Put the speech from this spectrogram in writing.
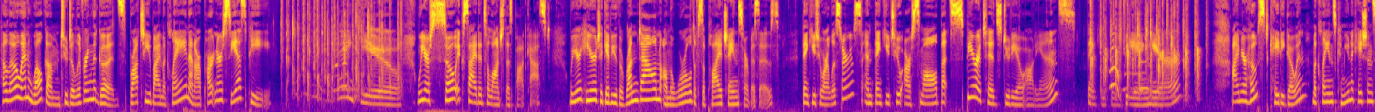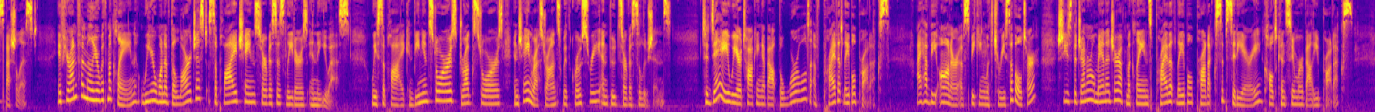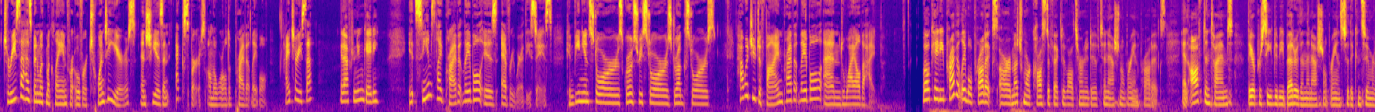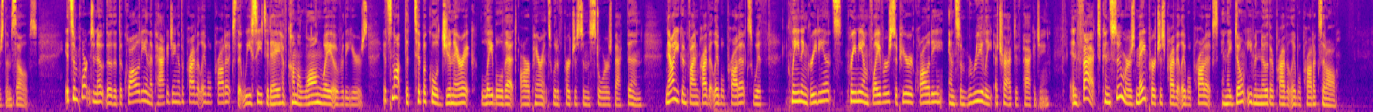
Hello and welcome to Delivering the Goods, brought to you by McLane and our partner CSP. Thank you. We are so excited to launch this podcast. We are here to give you the rundown on the world of supply chain services. Thank you to our listeners and thank you to our small but spirited studio audience. Thank you for being here. I'm your host, Katie Goen, McLane's communications specialist. If you're unfamiliar with McLane, we are one of the largest supply chain services leaders in the U.S. We supply convenience stores, drug stores, and chain restaurants with grocery and food service solutions. Today, we are talking about the world of private label products. I have the honor of speaking with Teresa Volter. She's the general manager of McLane's private label product subsidiary called Consumer Value Products. Teresa has been with McLane for over 20 years, and she is an expert on the world of private label. Hi, Teresa. Good afternoon, Katie. It seems like private label is everywhere these days convenience stores, grocery stores, drug stores. How would you define private label and why all the hype? Well, Katie, private label products are a much more cost effective alternative to national brand products, and oftentimes they are perceived to be better than the national brands to the consumers themselves. It's important to note, though, that the quality and the packaging of the private label products that we see today have come a long way over the years. It's not the typical generic label that our parents would have purchased in the stores back then. Now you can find private label products with clean ingredients, premium flavors, superior quality, and some really attractive packaging. In fact, consumers may purchase private label products and they don't even know they're private label products at all.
